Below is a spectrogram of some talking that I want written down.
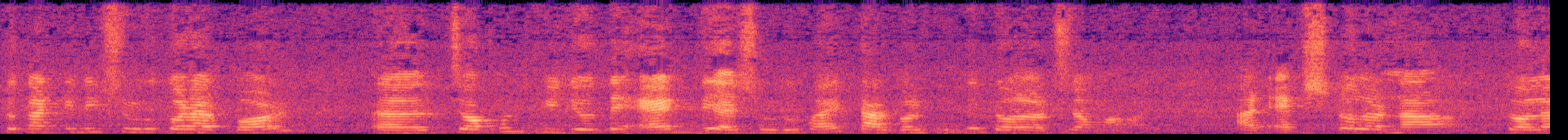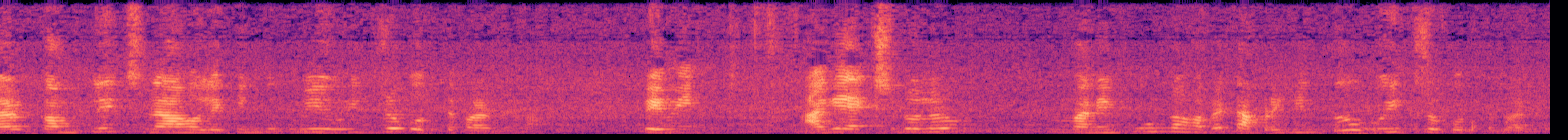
তো কন্টিনিউ শুরু করার পর যখন ভিডিওতে অ্যাড দেওয়া শুরু হয়, তারপর কিন্তু ডলার জমা হয়। আর একশো ডলার না ডলার কমপ্লিট না হলে কিন্তু তুমি উইথড্র করতে পারবে না। পেমেন্ট আগে একশো ডলার মানে পূর্ণ হবে, তারপরে কিন্তু উইথড্র করতে পারবে।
